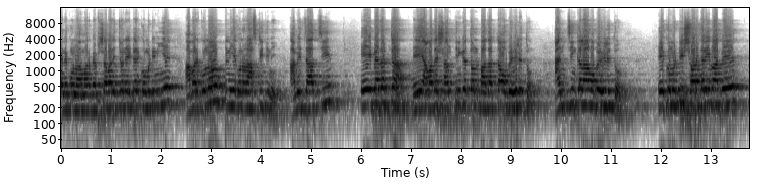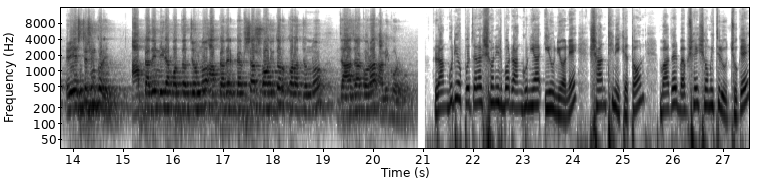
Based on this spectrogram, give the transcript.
এখানে কোনো আমার ব্যবসা বাণিজ্য নেই এটা কমিটি নিয়ে, আমার কোনো নিয়ে কোনো রাজনীতি নেই। আমি চাচ্ছি এই বাজারটা, এই আমাদের শান্তিনিকেতন বাজারটা অবহেলিত, আইনশৃঙ্খলা অবহেলিত। এই কমিটি সরকারিভাবে রেজিস্ট্রেশন করে আপনাদের নিরাপত্তার জন্য, আপনাদের ব্যবসা সহযোগিতা করার জন্য যা যা করার আমি করব। রাঙ্গুনিয়া উপজেলার স্বনির্ভর রাঙ্গুনিয়া ইউনিয়নে শান্তিনিকেতন বাজার ব্যবসায়ী সমিতির উদ্যোগে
